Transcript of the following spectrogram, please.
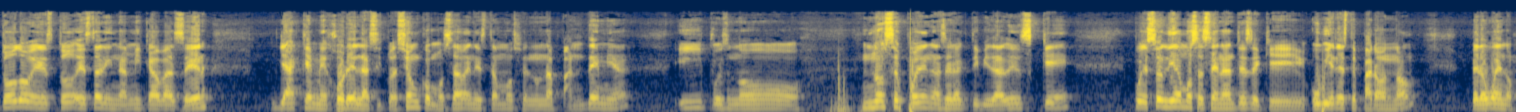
todo esto, esta dinámica va a ser ya que mejore la situación, como saben estamos en una pandemia y pues no no se pueden hacer actividades que pues solíamos hacer antes de que hubiera este parón, ¿no? Pero bueno,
